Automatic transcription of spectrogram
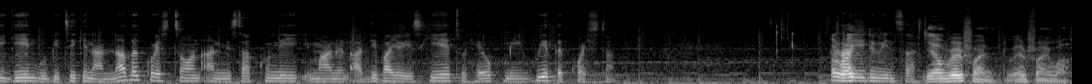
again, we'll be taking another question, and Mr. Kunle Emmanuel Adebayo is here to help me with the question. All How right. are you doing, sir? Yeah, I'm very fine. Very fine, Mas.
